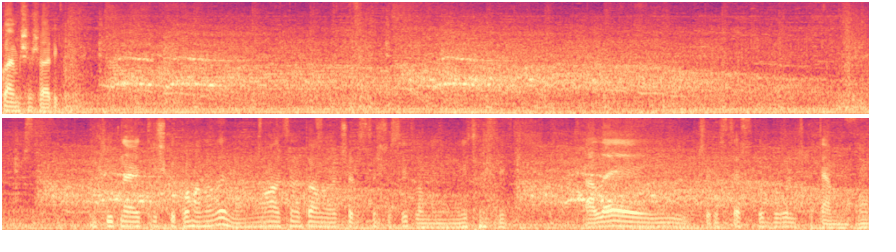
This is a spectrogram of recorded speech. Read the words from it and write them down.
Шукаємо ще шарик. Тут навіть трішки погано видно, ну але це напевно через те, що світло мені монітор світить. Але і через те, що тут доволі темно. О.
